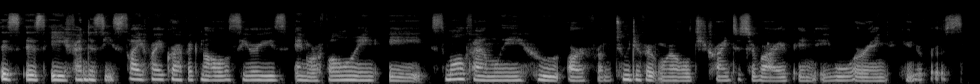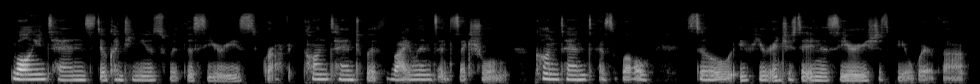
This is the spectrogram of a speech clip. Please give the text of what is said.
This is a fantasy sci-fi graphic novel series, and we're following a small family who are from two different worlds trying to survive in a warring universe. Volume 10 still continues with the series graphic content with violence and sexual content as well, so if you're interested in the series, just be aware of that.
